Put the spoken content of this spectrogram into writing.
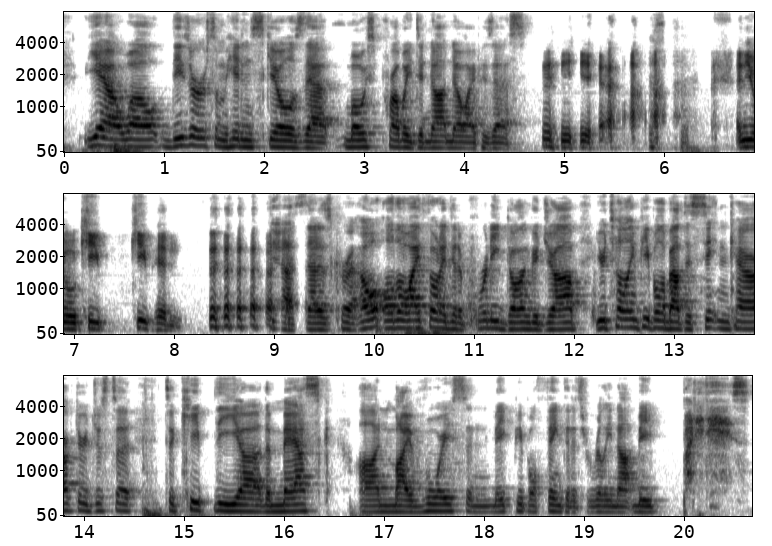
yeah, well, these are some hidden skills that most probably did not know I possess. yeah, and you will keep keep hidden. yes, that is correct. Although I thought I did a pretty darn good job. You're telling people about the Sinton character just to to keep the uh, the mask on my voice and make people think that it's really not me, but it is.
